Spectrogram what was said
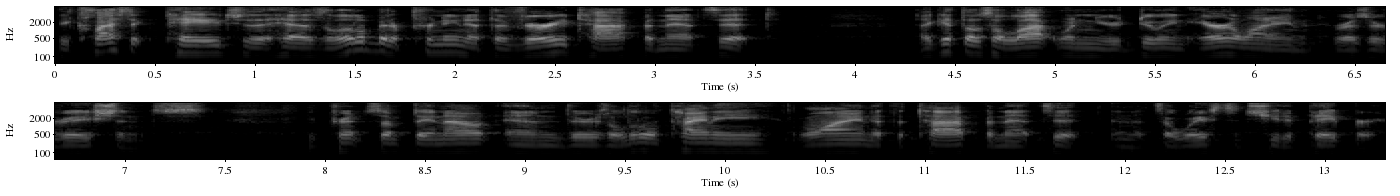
the classic page that has a little bit of printing at the very top and that's it. I get those a lot when you're doing airline reservations. You print something out and there's a little tiny line at the top and that's it, and it's a wasted sheet of paper.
